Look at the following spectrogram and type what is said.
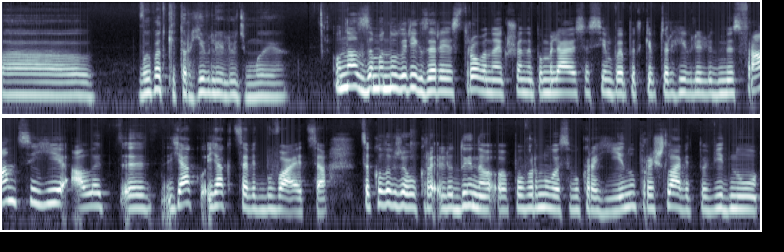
е, випадки торгівлі людьми? У нас за минулий рік зареєстровано, якщо я не помиляюся, сім випадків торгівлі людьми з Франції. Але е, як, як це відбувається? Це коли вже людина е, повернулася в Україну, пройшла відповідну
